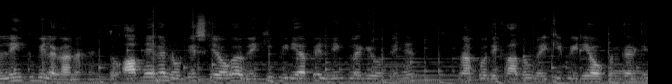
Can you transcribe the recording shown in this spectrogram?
लिंक भी लगाना है। तो आपने अगर नोटिस किया होगा विकीपीडिया पे लिंक लगे होते हैं। मैं आपको दिखाता हूँ विकीपीडिया ओपन करके।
